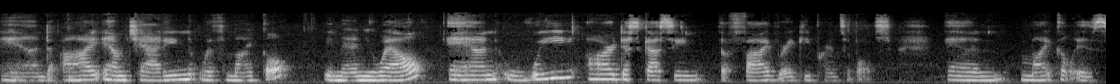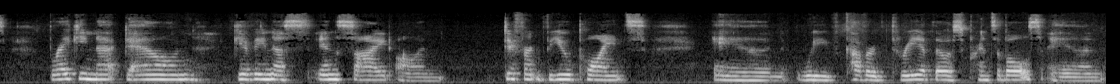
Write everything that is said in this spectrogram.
And I am chatting with Michael Emanuel, and we are discussing the five Reiki principles. And Michael is breaking that down, giving us insight on different viewpoints. And we've covered three of those principles, and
